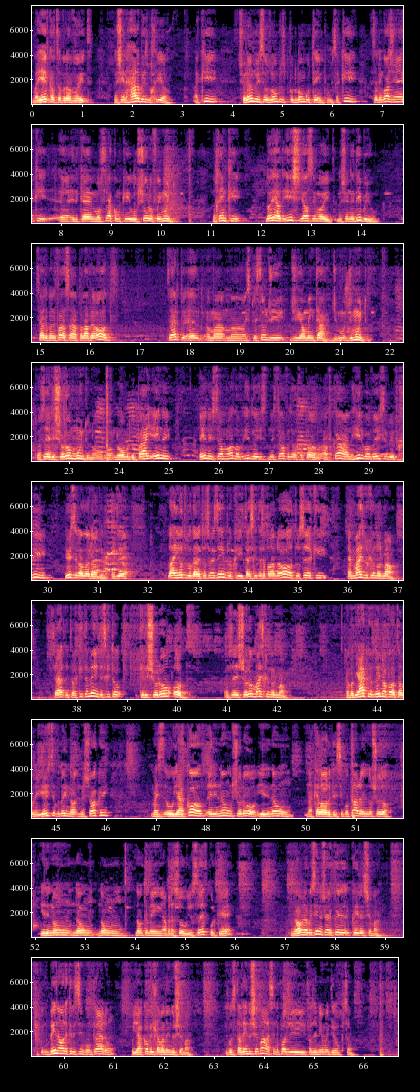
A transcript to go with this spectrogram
Vayev Kaltzavravoit, Leshin Harbis Bechia. Aqui, chorando em seus ombros por longo tempo. Isso aqui, essa linguagem é que eh, ele quer mostrar como que o choro foi muito. Lechen que Loyal Ish Leshin Ribuyu certo? Quando fala essa palavra od, certo? É uma, uma expressão de, de aumentar, de, de muito. Então, ou seja, ele chorou muito no, no ombro do pai. Idlis Afkan, Hirba Quer dizer, lá em outro lugar, eu trouxe um exemplo que está escrito essa palavra od, ou seja, que é mais do que o normal, certo? Então aqui também está escrito que ele chorou od, ou seja, ele chorou mais que o normal. Mas Yaakov não falou sobre Yosef, me Meshaki, mas o Yaakov, ele não chorou, e ele não, naquela hora que eles se encontraram, ele não chorou. E ele não, não, não, não também abraçou o Yosef, por quê? Bem na hora que eles se encontraram, o Yaakov estava lendo o Shema. E quando você está lendo o Shema, você não pode fazer nenhuma interrupção.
